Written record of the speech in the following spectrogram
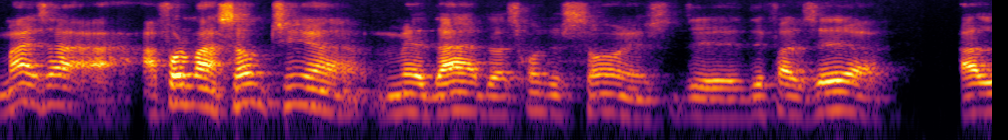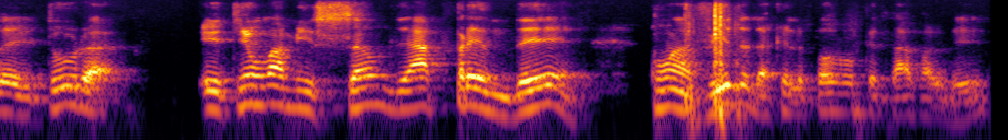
Mas a, a formação tinha me dado as condições de, de fazer a, a leitura e tinha uma missão de aprender com a vida daquele povo que estava ali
